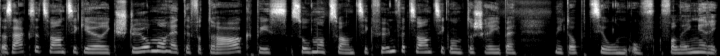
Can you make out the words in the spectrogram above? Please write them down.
Der 26-jährige Stürmer hat den Vertrag bis Sommer 2025 unterschrieben, mit Option auf Verlängerung.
